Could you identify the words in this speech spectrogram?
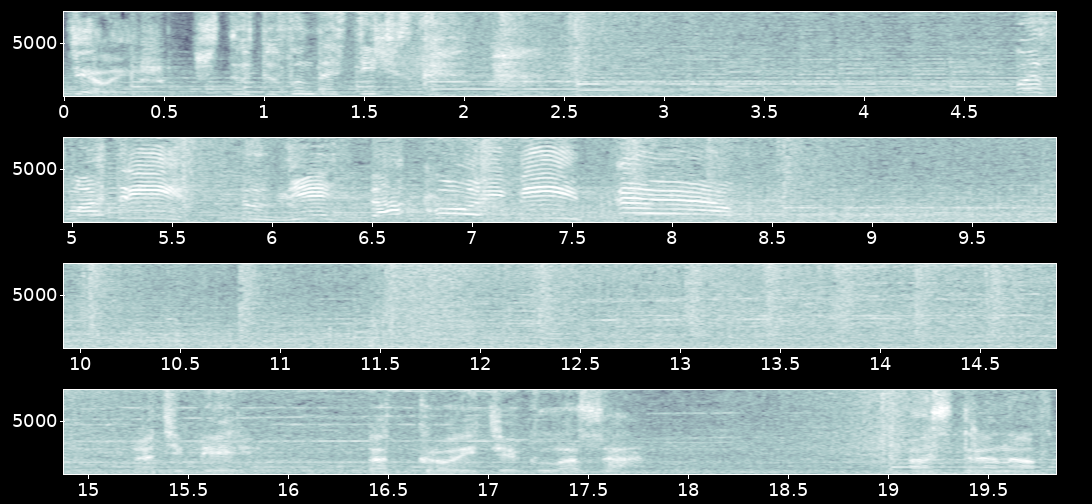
Делаешь? Что-то фантастическое. Посмотри! Здесь такой вид, Кэм! А теперь откройте глаза. Астронавт.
